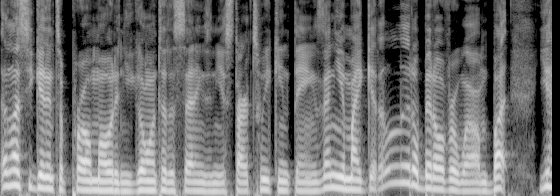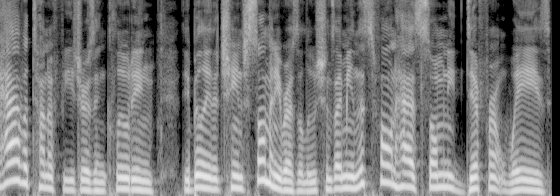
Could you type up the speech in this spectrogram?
unless you get into pro mode and you go into the settings and you start tweaking things, then you might get a little bit overwhelmed, but you have a ton of features, including the ability to change so many resolutions. I mean, this phone has so many different ways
